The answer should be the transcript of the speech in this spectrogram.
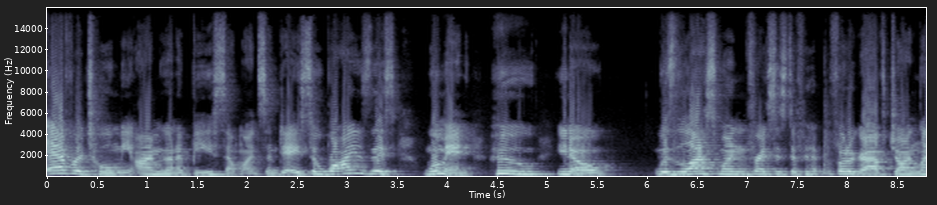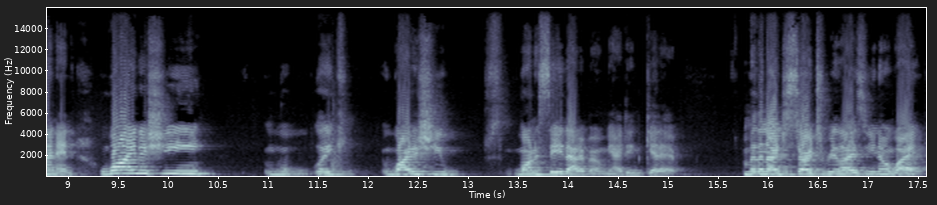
ever told me I'm going to be someone someday. So why is this woman who, you know, was the last one, for instance, to photograph John Lennon, why does she, like, why does she want to say that about me? I didn't get it. But then I just started to realize, you know what?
